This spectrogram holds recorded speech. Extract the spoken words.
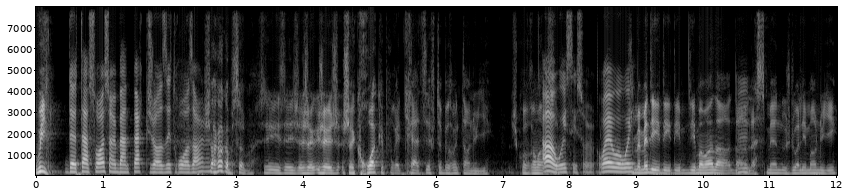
Oui, de t'asseoir sur un banc de parc puis jaser trois heures. je suis encore comme ça. Moi. C'est- c'est- je, je- je- je- crois que pour être créatif, tu as besoin de t'ennuyer. Je crois vraiment à Ah ça. oui, c'est sûr. Oui, oui, oui. Je me mets des, des- des- des moments dans, dans Mm. la semaine où je dois aller m'ennuyer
